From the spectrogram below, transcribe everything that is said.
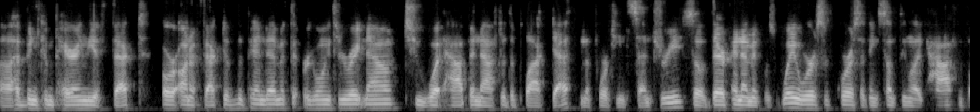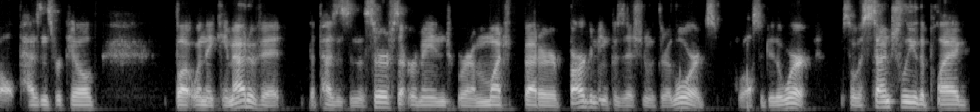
uh, have been comparing the effect or uneffect of the pandemic that we're going through right now to what happened after the Black Death in the 14th century. So their pandemic was way worse, of course. I think something like half of all peasants were killed. But when they came out of it, the peasants and the serfs that remained were in a much better bargaining position with their lords, who also do the work. So essentially, the plague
